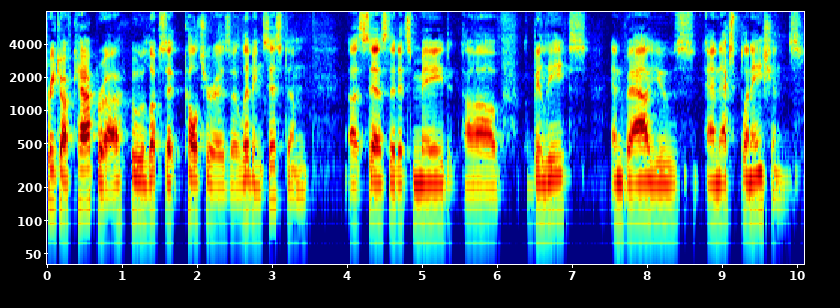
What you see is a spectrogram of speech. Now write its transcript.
Fritjof Capra, who looks at culture as a living system, uh, says that it's made of beliefs and values and explanations.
